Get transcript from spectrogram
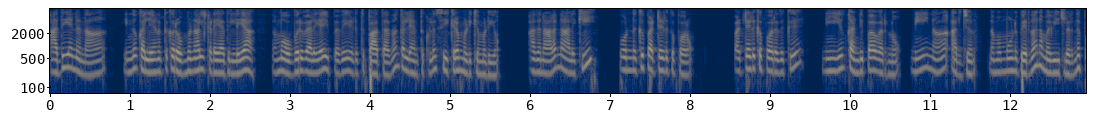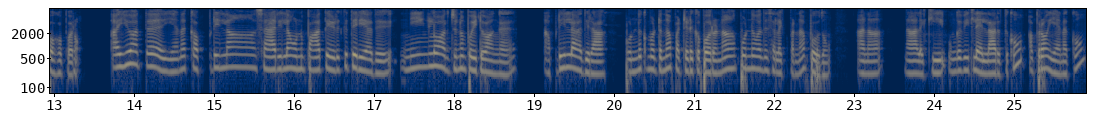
அது என்னன்னா இன்னும் கல்யாணத்துக்கு ரொம்ப நாள் கிடையாது இல்லையா? நம்ம ஒவ்வொரு வேலையாக இப்போவே எடுத்து பார்த்தா தான் கல்யாணத்துக்குள்ளே சீக்கிரம் முடிக்க முடியும். அதனால் நாளைக்கு பொண்ணுக்கு பட்டு எடுக்க போகிறோம் பட்டு எடுக்க போகிறதுக்கு நீயும் கண்டிப்பாக வரணும். நீ நான் அர்ஜுன். நம்ம மூணு பேர் தான் நம்ம வீட்டிலேருந்து போக போகிறோம் ஐயோ அத்தை எனக்கு அப்படிலாம் சாரிலாம் ஒன்றும் பார்த்து எடுக்க தெரியாது. நீங்களும் அர்ஜுனும் போயிட்டு வாங்க. அப்படி இல்லை ஆதிரா. பொண்ணுக்கு மட்டும்தான் பட்டு எடுக்க போகிறோன்னா பொண்ணு வந்து செலக்ட் பண்ணால் போதும். ஆனால் நாளைக்கு உங்கள் வீட்டில் எல்லாத்துக்கும் அப்புறம் எனக்கும்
